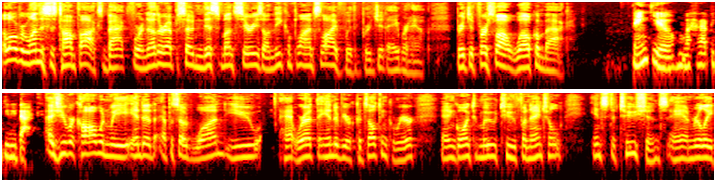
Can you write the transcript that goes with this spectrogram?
Hello, everyone. This is Tom Fox back for another episode in this month's series on The Compliance Life with Bridget Abraham. Bridget, first of all, welcome back. Thank you. I'm happy to be back. As you recall, when we ended episode one, you had, were at the end of your consulting career and going to move to financial institutions and really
